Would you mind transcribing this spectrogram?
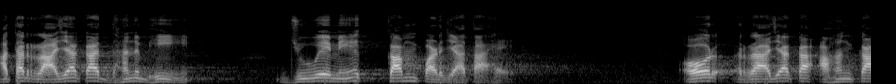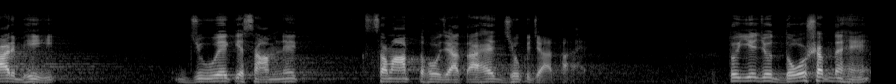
अतः राजा का धन भी जुए में कम पड़ जाता है। और राजा का अहंकार भी जुए के सामने समाप्त हो जाता है, झुक जाता है। तो ये जो दो शब्द हैं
